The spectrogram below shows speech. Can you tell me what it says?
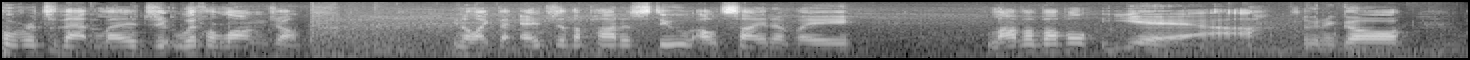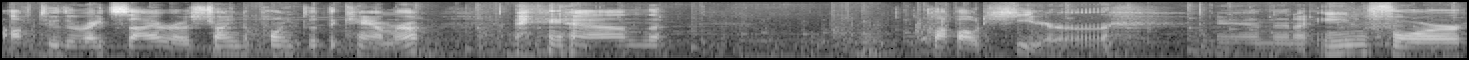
over to that ledge with a long jump. You know, like the edge of the pot of stew outside of a lava bubble? Yeah. So we're to go off to the right side I was trying to point with the camera. And plop out here. And then I aim for...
